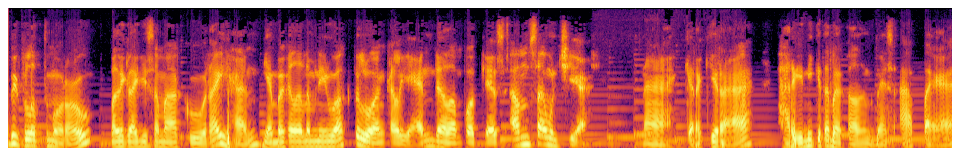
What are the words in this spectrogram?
people of tomorrow, balik lagi sama aku Raihan yang bakal nemenin waktu luang kalian dalam podcast Amsa Uncia. Nah, kira-kira hari ini kita bakal ngebahas apa ya?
